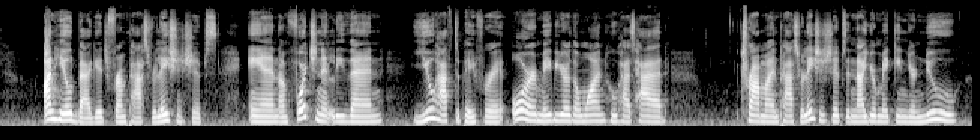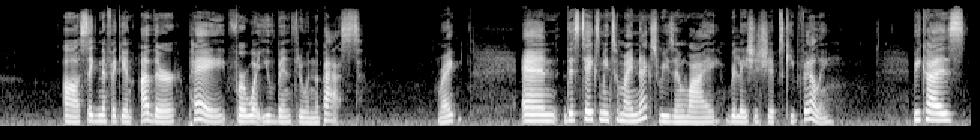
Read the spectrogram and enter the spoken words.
unhealed baggage from past relationships. And unfortunately, then you have to pay for it, or maybe you're the one who has had trauma in past relationships, and now you're making your new uh, significant other pay for what you've been through in the past, right? And this takes me to my next reason why relationships keep failing. Because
